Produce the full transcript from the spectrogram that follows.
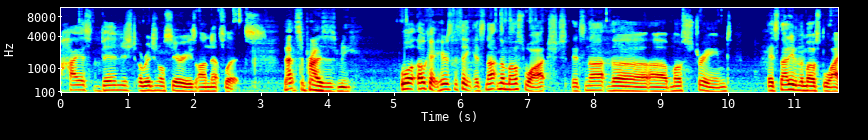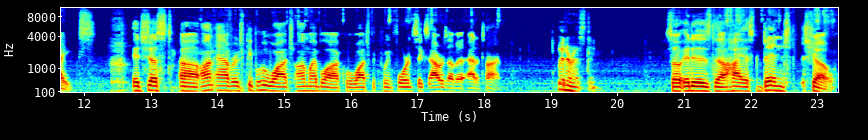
highest binged original series on Netflix. That surprises me. Well, okay, here's the thing. It's not the most watched. It's not the uh, most streamed. It's not even the most liked. It's just, uh, on average, people who watch on my block will watch between four and six hours of it at a time. Interesting. So it is the highest binged show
